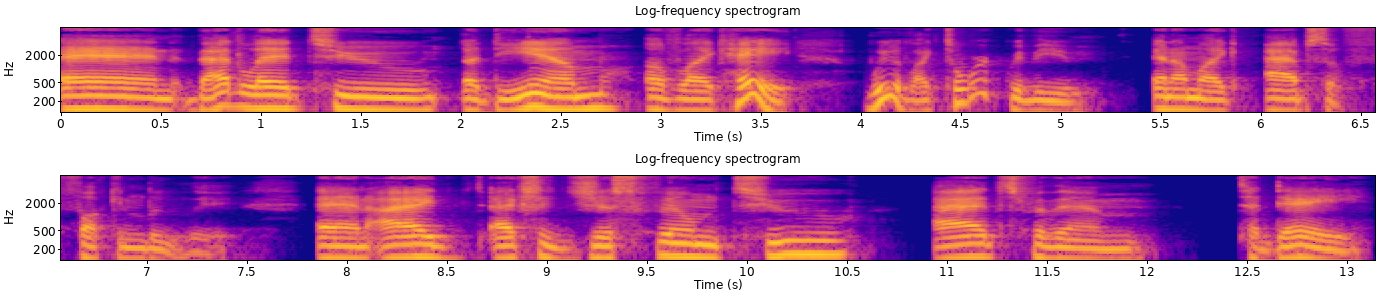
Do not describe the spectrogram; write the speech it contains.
And that led to a DM of like, "Hey, we would like to work with you," and I'm like, "Absolutely." And I actually just filmed two ads for them today,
